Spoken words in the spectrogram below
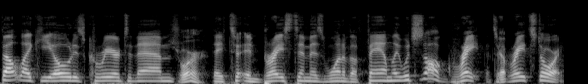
Felt like he owed his career to them. Sure. they t- embraced him as one of a family, which is all great. That's a great story.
